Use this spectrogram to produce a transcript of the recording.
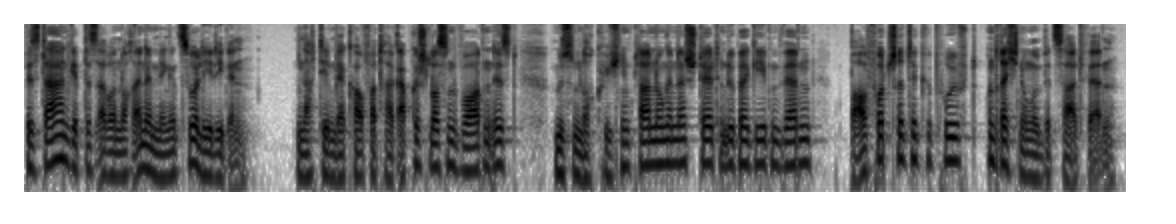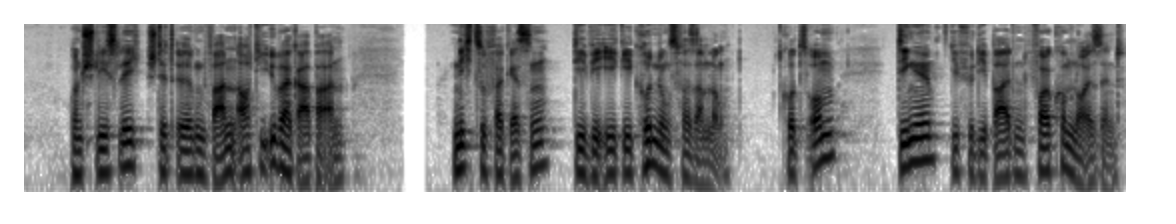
Bis dahin gibt es aber noch eine Menge zu erledigen. Nachdem der Kaufvertrag abgeschlossen worden ist, müssen noch Küchenplanungen erstellt und übergeben werden, Baufortschritte geprüft und Rechnungen bezahlt werden. Und schließlich steht irgendwann auch die Übergabe an. Nicht zu vergessen die WEG Gründungsversammlung. Kurzum, Dinge, die für die beiden vollkommen neu sind.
